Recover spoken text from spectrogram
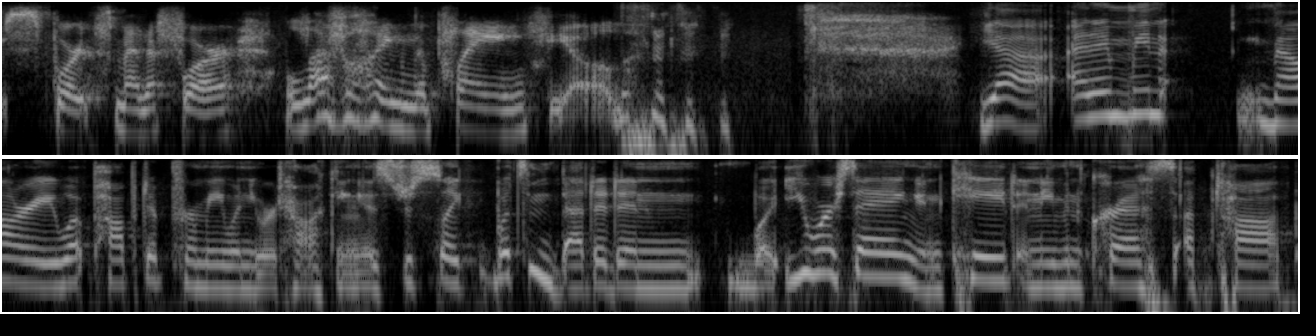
sports metaphor, leveling the playing field. yeah. And I mean, Mallory, what popped up for me when you were talking is just like what's embedded in what you were saying and Kate and even Chris up top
